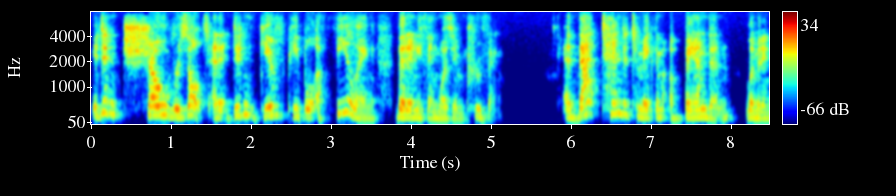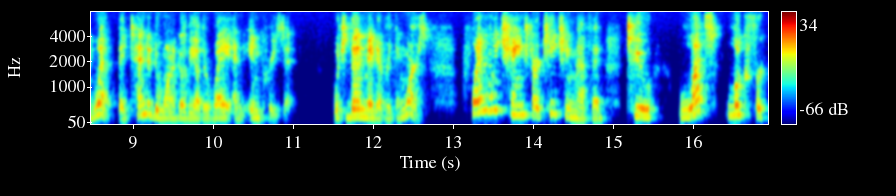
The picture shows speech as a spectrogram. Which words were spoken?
It didn't show results and it didn't give people a feeling that anything was improving. And that tended to make them abandon limiting WIP. They tended to want to go the other way and increase it, which then made everything worse. When we changed our teaching method to let's look for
